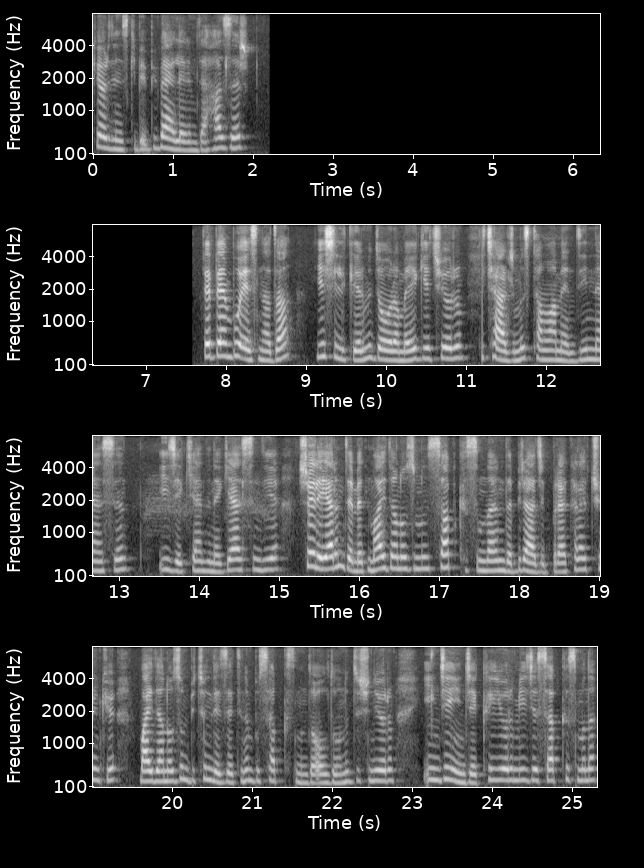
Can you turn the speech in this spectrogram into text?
Gördüğünüz gibi biberlerim de hazır. Ve ben bu esnada yeşilliklerimi doğramaya geçiyorum. İç harcımız tamamen dinlensin. iyice kendine gelsin diye. Şöyle yarım demet maydanozumun sap kısımlarını da birazcık bırakarak çünkü maydanozun bütün lezzetinin bu sap kısmında olduğunu düşünüyorum. İnce ince kıyıyorum iyice sap kısmını.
